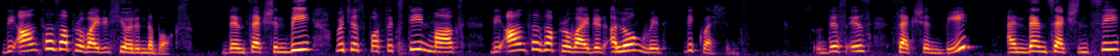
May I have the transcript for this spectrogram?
the answers are provided here in the box. Then section B, which is for 16 marks, the answers are provided along with the questions. So this is section B and then section C,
